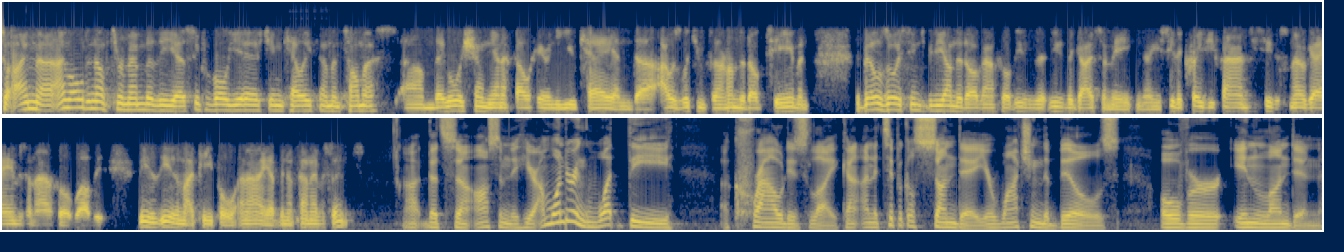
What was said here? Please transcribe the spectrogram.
So I'm uh, I'm old enough to remember the uh, Super Bowl years, Jim Kelly, Thurman Thomas. Um, they've always shown the NFL here in the UK, and uh, I was looking for an underdog team, and the Bills always seem to be the underdog. And I thought these are the, these are the guys for me. You know, you see the crazy fans, you see the snow games, and I thought, well, these these are my people, and I have been a fan ever since. Uh, that's uh, awesome to hear. I'm wondering what the uh, crowd is like on, on a typical Sunday. You're watching the Bills over in London,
